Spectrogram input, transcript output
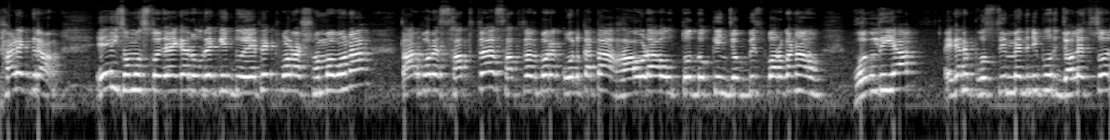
ঝাড়গ্রাম, এই সমস্ত জায়গার উপরে কিন্তু এফেক্ট পড়ার সম্ভাবনা। তারপরে সাতটা, সাতটার পরে কলকাতা, হাওড়া, উত্তর, দক্ষিণ চব্বিশ পরগনা, হলদিয়া, এখানে পশ্চিম মেদিনীপুর, জলেশ্বর,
